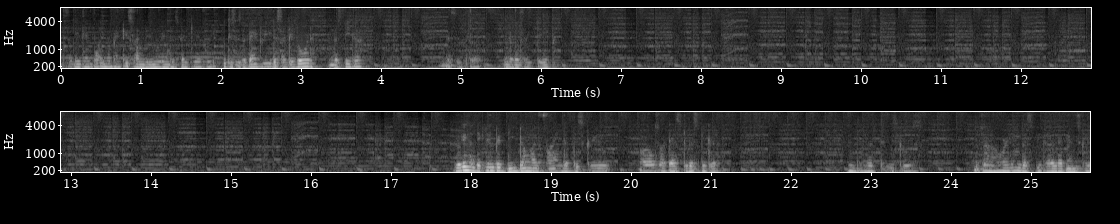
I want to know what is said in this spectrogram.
It's a lithium polymer battery, so I'm removing this very carefully. This is the battery, the circuit board, and the speaker. This is the double side tape. Drilling a little bit deep down, I find that the screw are also attached to the speaker. These are three screws which are holding the speaker like my screw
